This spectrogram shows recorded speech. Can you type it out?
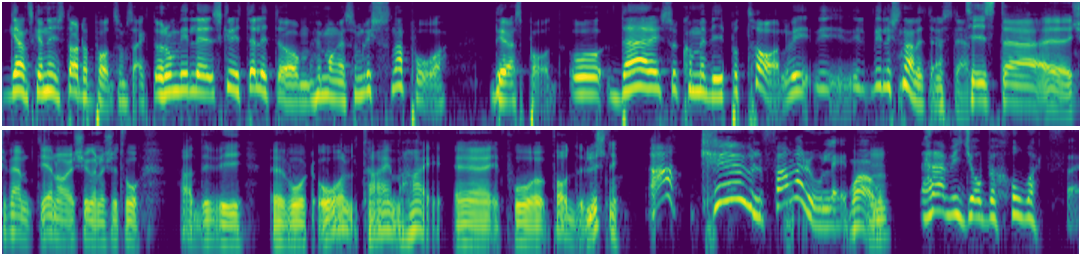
ganska nystartad podd som sagt, och de ville skryta lite om hur många som lyssnar på deras podd. Och där så kommer vi på tal. Vi, vi, vi, vi lyssnar lite. Just det. Tisdag eh, 25 januari 2022 hade vi eh, vårt all time high eh, på poddlyssning. Ah, kul! Fan vad roligt. Wow. Det här har vi jobbat hårt för.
